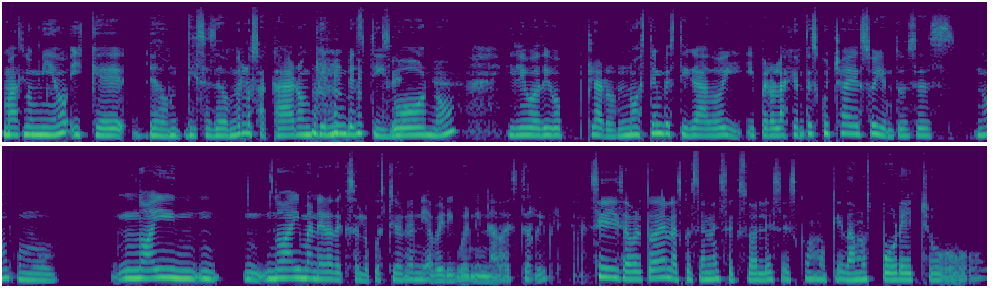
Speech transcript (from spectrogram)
más lo mío y que de dónde, dices, ¿de dónde lo sacaron? ¿Quién lo investigó? ¿No? Y luego digo, claro, no está investigado, y, y- pero la gente escucha eso y entonces, ¿no? Como no hay, no hay manera de que se lo cuestionen ni averigüen ni nada, es terrible. Sí, sobre todo en las cuestiones sexuales es como que damos por hecho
